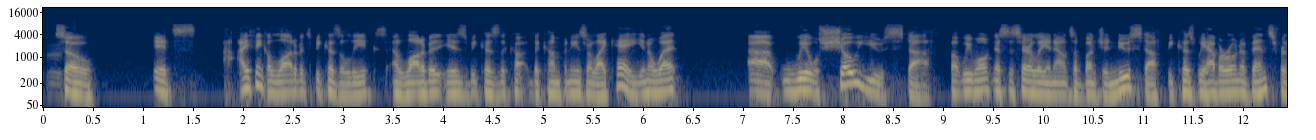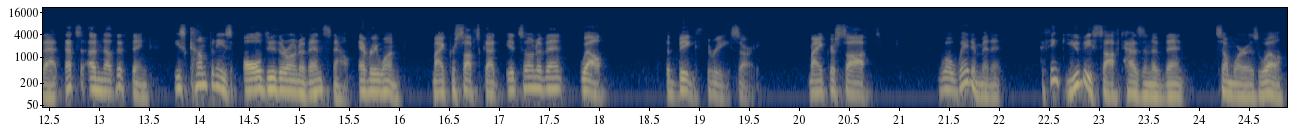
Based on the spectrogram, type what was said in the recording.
Mm-hmm. So it's I think a lot of it's because of leaks. A lot of it is because the co- the companies are like, hey, you know what? Uh, we'll show you stuff, but we won't necessarily announce a bunch of new stuff because we have our own events for that. That's another thing. These companies all do their own events now. Everyone. Microsoft's got its own event. Well, the big three. Sorry, Microsoft. Well, wait a minute. I think Ubisoft has an event somewhere as well.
